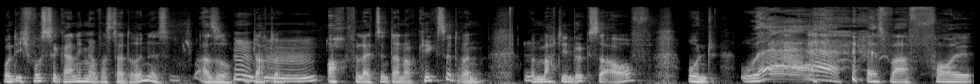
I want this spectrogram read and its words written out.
und ich wusste gar nicht mehr, was da drin ist. Also ich dachte, ach, vielleicht sind da noch Kekse drin. Und mach die Büchse auf und uäh, es war voll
